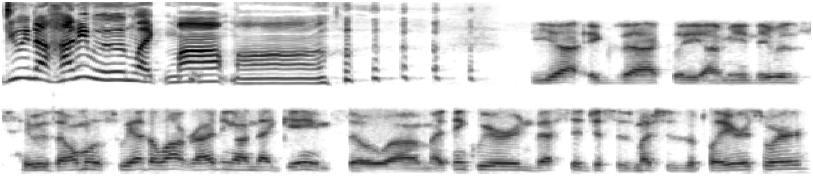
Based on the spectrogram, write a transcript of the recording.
doing a honeymoon like ma ma. Yeah, exactly. I mean, it was it was almost we had a lot riding on that game, so um, I think we were invested just as much as the players were.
